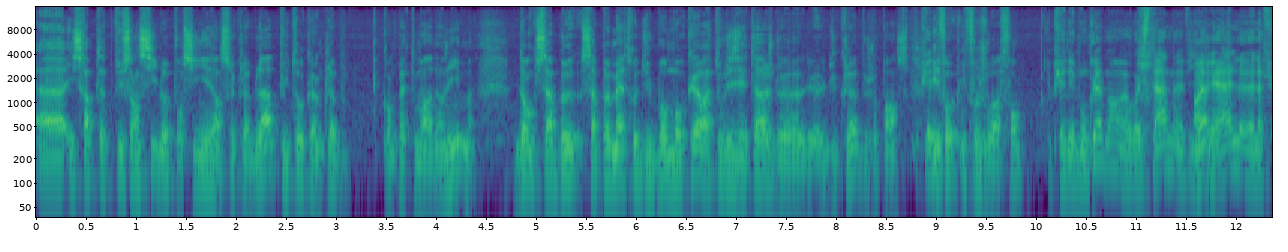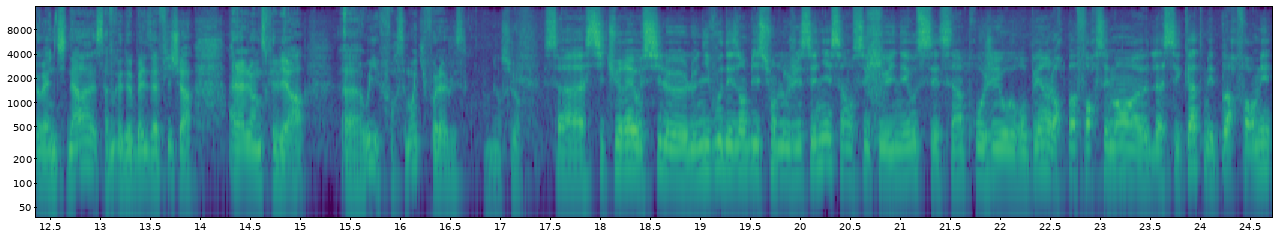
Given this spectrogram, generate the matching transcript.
il sera peut-être plus sensible pour signer dans ce club-là plutôt qu'un club complètement anonyme. Donc ça peut, ça peut mettre du baume au cœur à tous les étages du club, je pense. il, faut, il faut jouer à fond. Et puis il y a des bons clubs, hein. West Ham, Villarreal, la Fiorentina, ça ferait de belles affiches à, à la Lance Riviera. Euh, oui, forcément qu'il faut la jouer. Bien sûr. Ça situerait aussi le, niveau des ambitions de l'OGC Nice. Hein. On sait que Ineos, c'est un projet européen, alors pas forcément euh, de la C4, mais performer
